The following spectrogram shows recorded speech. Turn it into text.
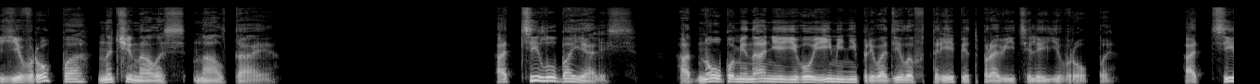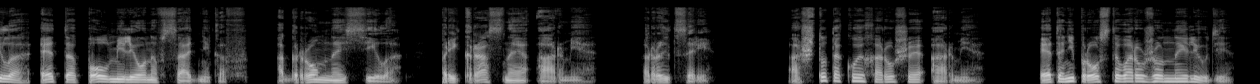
Европа начиналась на Алтае. Аттилу боялись. Одно упоминание его имени приводило в трепет правителей Европы. Аттила — это полмиллиона всадников, огромная сила, прекрасная армия, рыцари. А что такое хорошая армия? Это не просто вооруженные люди.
